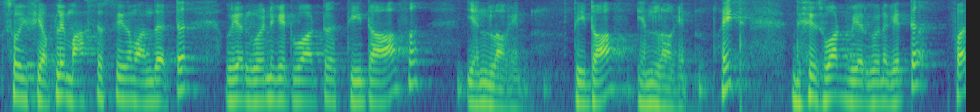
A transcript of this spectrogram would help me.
So if you apply master's theorem on that we are going to get what? Theta of n log n. Theta of n log n right? This is what we are going to get for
